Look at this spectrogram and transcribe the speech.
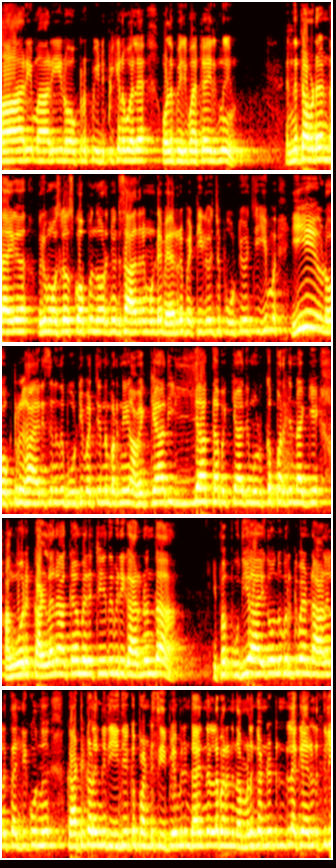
മാറി മാറി ഈ ഡോക്ടർ പീഡിപ്പിക്കണ പോലെ ഉള്ള പെരുമാറ്റമായിരുന്നു. എന്നിട്ട് അവിടെ ഉണ്ടായ ഒരു മോസ്ലോസ്കോപ്പ് എന്ന് പറഞ്ഞൊരു സാധനം കൊണ്ട് വേറൊരു പെട്ടിയിൽ വെച്ച് പൂട്ടി വെച്ച് ഈ ഈ ഡോക്ടർ ഹാരിസിന് ഇത് പൂട്ടി വെച്ചെന്ന് പറഞ്ഞ് അവയ്ക്കാതെ ഇല്ലാത്ത അവയ്ക്കാതെ മുഴുക്ക പറഞ്ഞുണ്ടാക്കി അങ്ങോരെ കള്ളനാക്കാൻ വരെ ചെയ്ത് ഇവർ കാരണം എന്താ? ഇപ്പം പുതിയ ആയുധമൊന്നും ഇവർക്ക് വേണ്ട. ആളുകളെ തല്ലിക്കൊന്ന് കാട്ടിക്കളയുന്ന രീതിയൊക്കെ പണ്ട് സി പി എമ്മിൽ ഉണ്ടായിരുന്നല്ല പറയുന്നത് നമ്മളും കണ്ടിട്ടുണ്ടല്ലോ കേരളത്തിൽ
